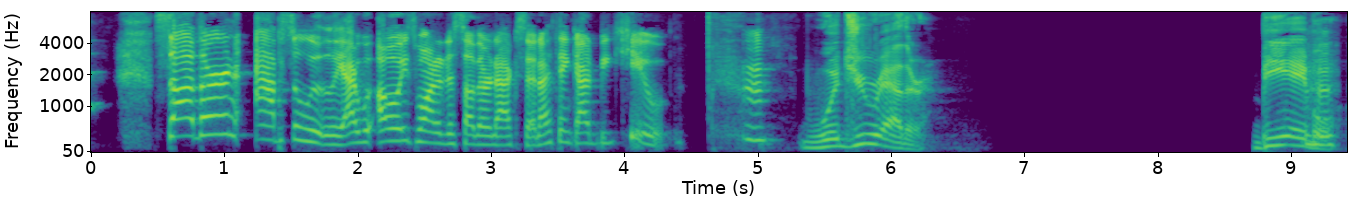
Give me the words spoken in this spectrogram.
Southern, absolutely. I w- always wanted a Southern accent. I think I'd be cute. Would you rather be able Mm-hmm.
